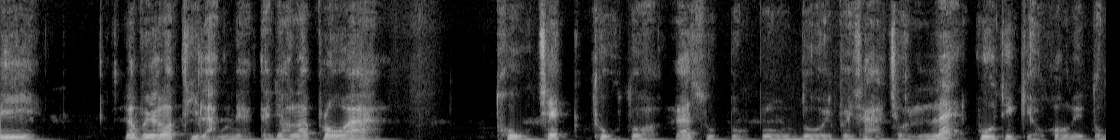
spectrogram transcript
มี แล้วไปยอมรับทีหลังเนี่ย แต่ยอมรับเพราะว่าถูกเช็คถูกตรวจและถูกปกปรงโดยประชาชน และผู้ที่เกี่ยวข้องในตรง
